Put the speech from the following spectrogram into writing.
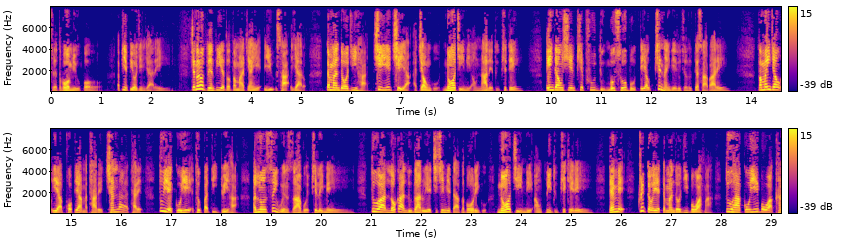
ဆိုတဲ့သဘောမျိုးပေါ့အပြစ်ပြောကျင်ကြတယ်ကျွန်တော်သင်သိရသောတမန်ကျမ်းရဲ့အယူအဆအရတော့တမန်တော်ကြီးဟာချစ်ရေးချစ်ရအကြောင်းကိုနောကြည့်နေအောင်နားလေသူဖြစ်တယ်အိမ်တောင်ရှင်ဖြစ်ဖူးသူမုတ်ဆိုးဖို့တယောက်ဖြစ်နိုင်တယ်လို့ကျွန်တော်တက်ဆပါတယ် သမိုင်းကြောင်းအရာဖော်ပြမထားတဲ့ချမ်းလှထားတဲ့သူ့ရဲ့ကိုရေးအထုပ်ပတ်တိတွေဟာအလွန်စိတ်ဝင်စားဖွယ်ဖြစ်လိမ့်မယ်။သူဟာလောကလူသားတို့ရဲ့ချစ်ချင်းမြတ်တာသဘောတွေကိုနောကြည်နေအောင်သိသူဖြစ်ခဲ့တယ်။ဒါပေမဲ့ခရစ်တော်ရဲ့တမန်တော်ကြီးဘဝမှာသူဟာကိုရေးဘဝခံ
